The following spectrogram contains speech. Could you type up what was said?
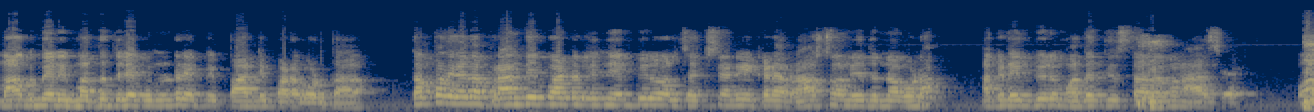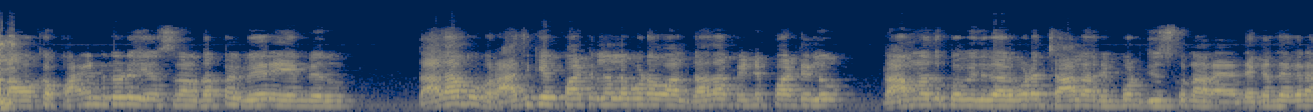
మాకు మీరు మద్దతు లేకుండా ఉంటే రేపు పార్టీ పడగొడతా తప్పదు కదా ప్రాంతీయ పార్టీలు ఎన్ని ఎంపీలు వాళ్ళు చచ్చినట్టు ఇక్కడ రాష్ట్రం ఏదున్నా కూడా అక్కడ ఎంపీలు మద్దతు ఇస్తారని ఆశ వాళ్ళ ఒక పాయింట్ తోటి చేస్తున్నారు తప్ప వేరే ఏం లేదు దాదాపు రాజకీయ పార్టీలలో కూడా వాళ్ళు దాదాపు ఎన్ని పార్టీలు రామ్నాథ్ కోవింద్ గారు కూడా చాలా రిపోర్ట్ తీసుకున్నారు. ఆయన దగ్గర దగ్గర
